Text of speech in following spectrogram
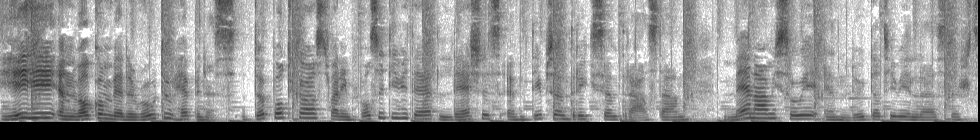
Hey hey en welkom bij The Road to Happiness, de podcast waarin positiviteit, lijstjes en tips en tricks centraal staan. Mijn naam is Zoe en leuk dat je weer luistert.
